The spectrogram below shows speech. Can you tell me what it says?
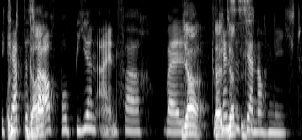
Ich glaube, das da, war auch probieren einfach, weil ja, du da, kennst es ja noch nicht.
